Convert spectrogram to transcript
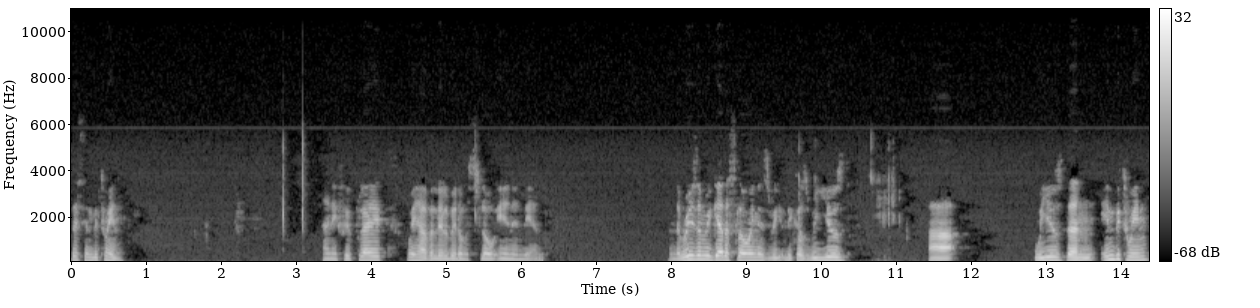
this in between and if we play it we have a little bit of a slow in in the end. And the reason we get a slow in is we, because we used uh, we used an in between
